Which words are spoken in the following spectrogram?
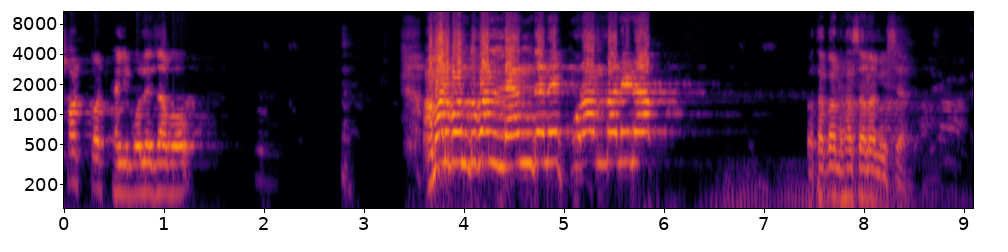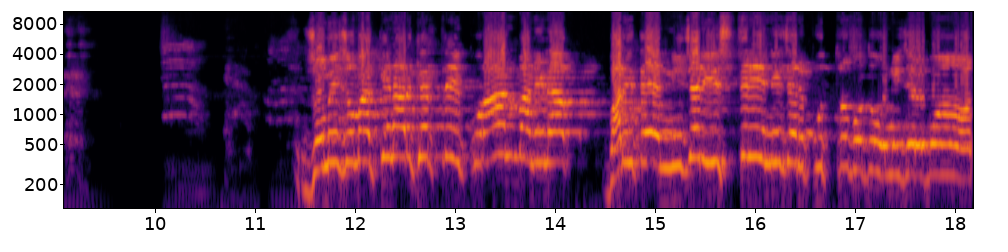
শর্টকট খালি বলে যাব। আমার বন্ধুগণ, লেনদেনে কোরআন মানি না। কথাক্ষণ হাসান মিশা জমি জমা কেনার ক্ষেত্রে কোরআন মানি না, বাড়িতে নিজের স্ত্রী, নিজের পুত্রবধূ, নিজের বোন,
